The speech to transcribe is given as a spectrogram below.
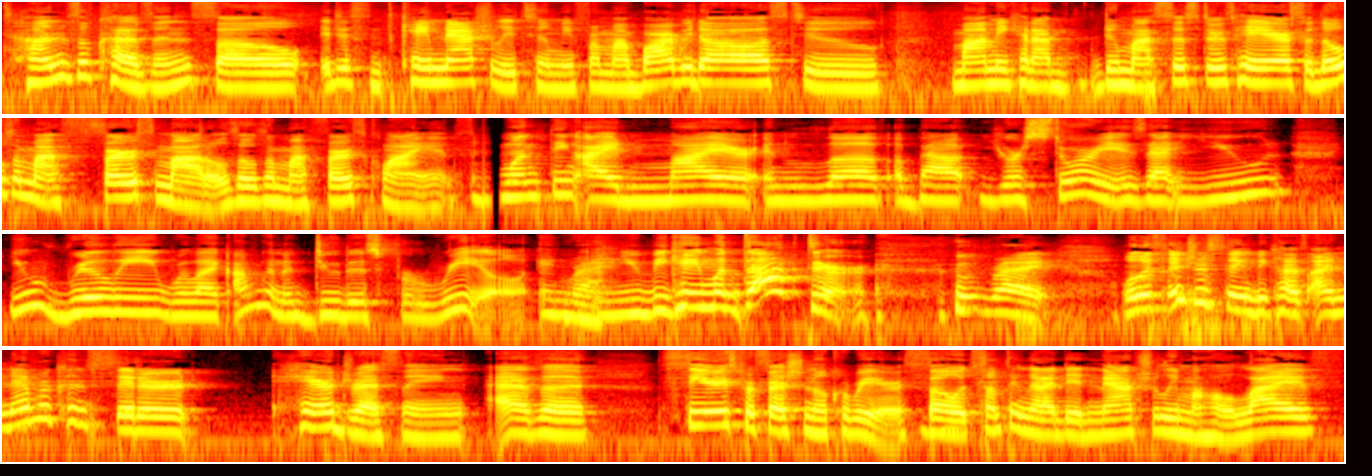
tons of cousins, so it just came naturally to me from my Barbie dolls to Mommy, can I do my sister's hair? So those are my first models. Those are my first clients. One thing I admire and love about your story is that you you really were like, I'm gonna do this for real, and, right. and you became a doctor. right. Well, it's interesting because I never considered hairdressing as a serious professional career. So it's something that I did naturally my whole life.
